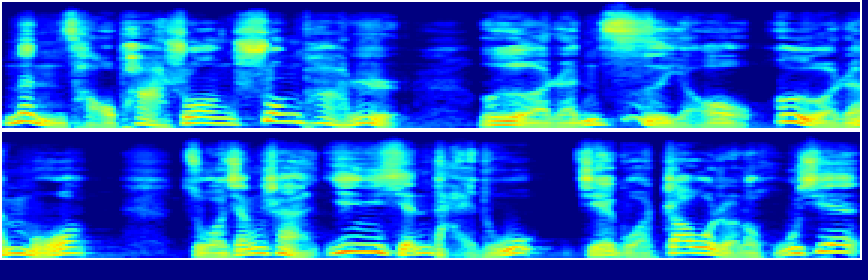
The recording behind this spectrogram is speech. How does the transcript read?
嫩草怕霜，霜怕日；恶人自有恶人磨。左江善阴险歹毒，结果招惹了狐仙，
